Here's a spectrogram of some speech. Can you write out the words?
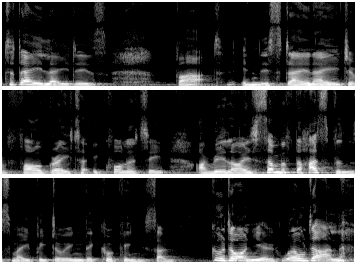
today, ladies. But in this day and age of far greater equality, I realise some of the husbands may be doing the cooking. So good on you. Well done.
